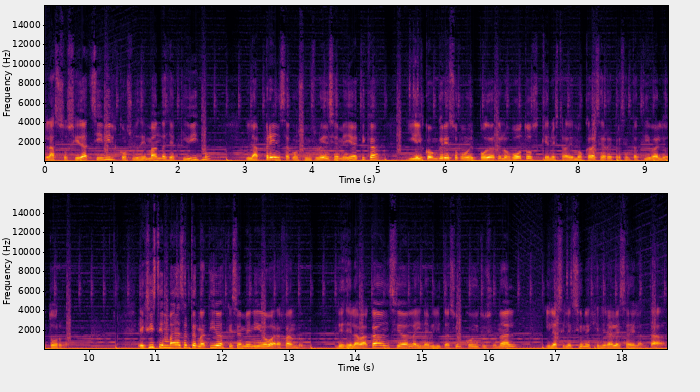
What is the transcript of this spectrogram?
La sociedad civil con sus demandas y activismo, la prensa con su influencia mediática y el Congreso con el poder de los votos que nuestra democracia representativa le otorga. Existen varias alternativas que se han venido barajando, desde la vacancia, la inhabilitación constitucional, y las elecciones generales adelantadas.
